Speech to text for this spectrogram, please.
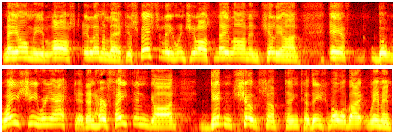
Naomi lost Elimelech, especially when she lost Mahlon and Chilion. If the way she reacted and her faith in God didn't show something to these Moabite women,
